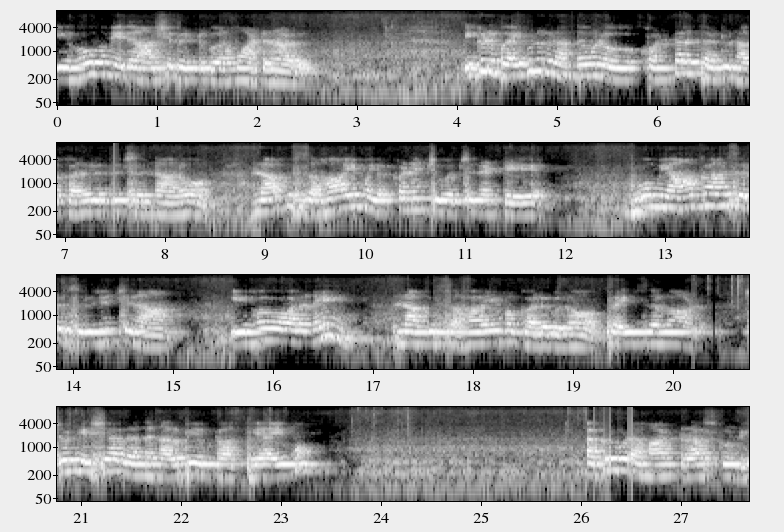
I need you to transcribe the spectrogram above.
ఎహోవ మీద ఆశ పెట్టుకోను అంటున్నాడు. ఇక్కడ బైబిల్ గ్రంథములో కొండల తట్టు నా కనులెత్తుచున్నాను. నాకు సహాయం ఎక్కడి నుంచి వచ్చినంటే భూమి ఆకాశాలు సృజించిన యెహోవ వలనే నాకు సహాయము కలుగును. Praise lord. చూడండి యెషయా గ్రంథం నలభై ఒకటో అధ్యాయము అక్కడ కూడా మాట రాసుకోండి.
